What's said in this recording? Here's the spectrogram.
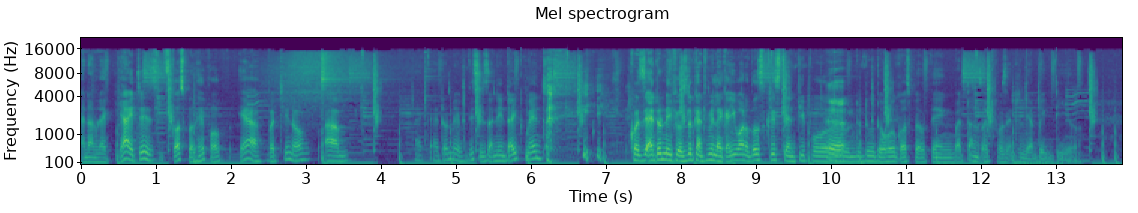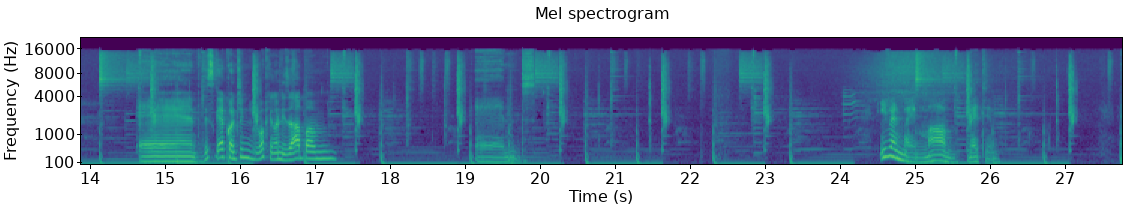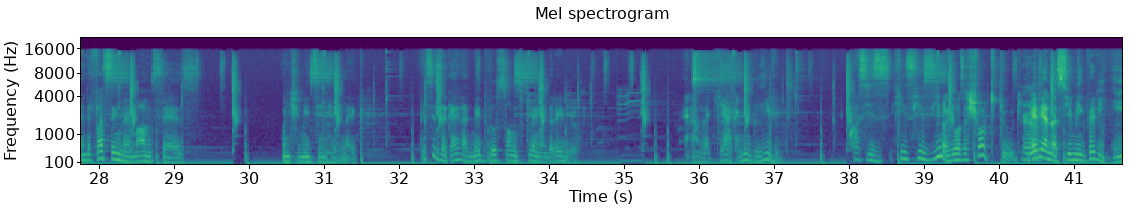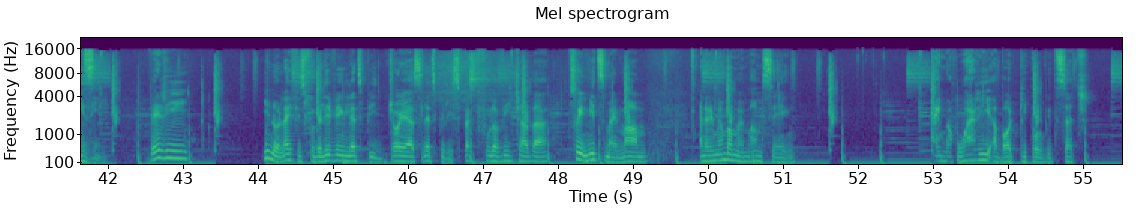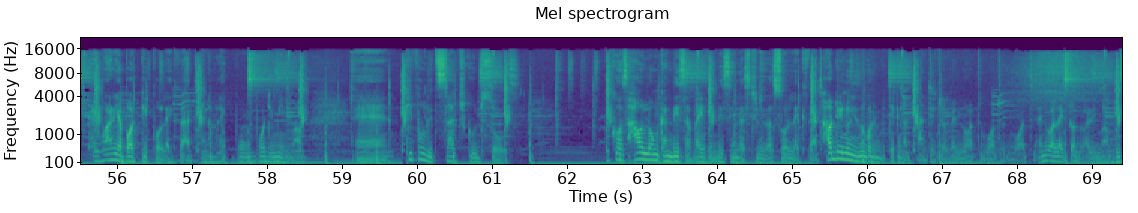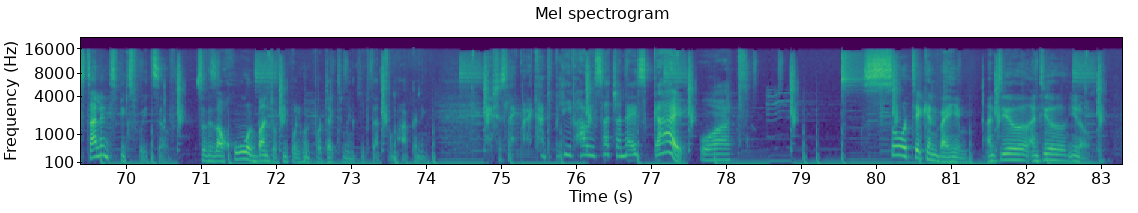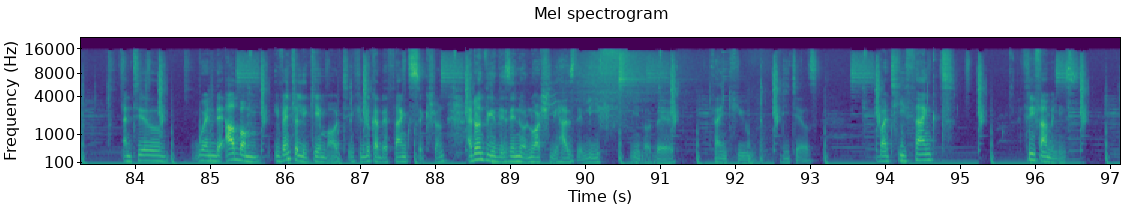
And I'm like, "Yeah, it is. It's gospel hip hop. Yeah, but you know, um, I, I don't know if this is an indictment." Because I don't know if he was looking at me like, are you one of those Christian people Yeah. who do the whole gospel thing? But turns out it wasn't really a big deal. And this guy continued working on his album. And even my mom met him. And the first thing my mom says when she meets him is like, This is the guy that made those songs playing on the radio. I'm like, yeah, can you believe it? Because he's he's he's you know, he was a short dude. Yeah. Very unassuming, very easy. Very you know, life is for the living, let's be joyous, let's be respectful of each other. So he meets my mom, and I remember my mom saying, I'm worried about people with such I worry about people like that. And I'm like, "Well, what do you mean, mom? And people with such good souls because how long can they survive in this industry with a soul like that? How do you know he's not going to be taken advantage of and what, what, and what? And we're like, don't worry, mom. His talent speaks for itself. So there's a whole bunch of people who'd protect him and keep that from happening. And she's like, but I can't believe how he's such a nice guy. What? So taken by him until, until you know, until when the album eventually came out, if you look at the thanks section, I don't think there's anyone who actually has the leaf, you know, the thank you details. But he thanked three families.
